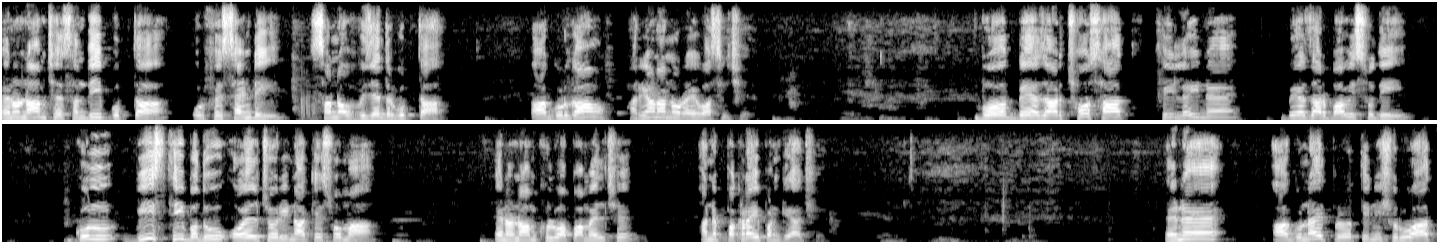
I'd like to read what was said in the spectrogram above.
એનું નામ છે સંદીપ ગુપ્તા ઉર્ફે Sandy son of Vijendra Gupta. આ ગુડગાંવ, હરિયાણાનો રહેવાસી છે. બો, બે હજાર છ સાતથી લઈને બે હજાર બાવીસ સુધી કુલ વીસથી વધુ ઓઇલ ચોરીના કેસોમાં એનું નામ ખુલવા પામેલ છે અને પકડાઈ પણ ગયા છે. એને આ ગુનાહિત પ્રવૃત્તિની શરૂઆત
